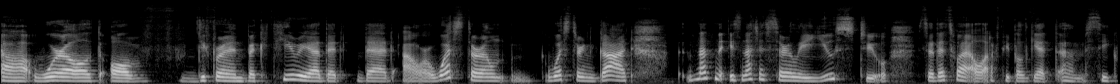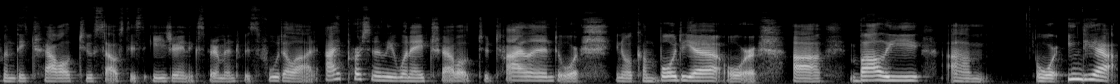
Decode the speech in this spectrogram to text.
uh, world of different bacteria that that our western western gut not is not necessarily used to. So that's why a lot of people get um, sick when they travel to southeast asia and experiment with food a lot. I personally when i traveled to thailand or you know cambodia or uh, bali um, or india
